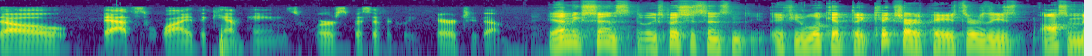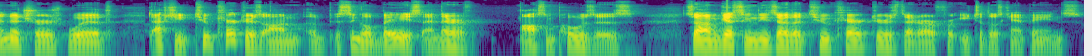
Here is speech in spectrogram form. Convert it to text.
So that's why the campaigns were specifically paired to them. Yeah, that makes sense, especially since if you look at the Kickstarter page, there's these awesome miniatures with actually two characters on a single base, and they're awesome poses. So I'm guessing these are the two characters that are for each of those campaigns.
